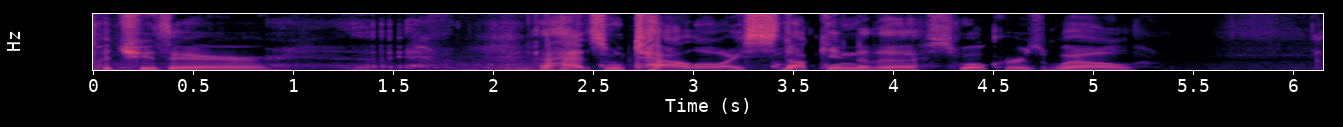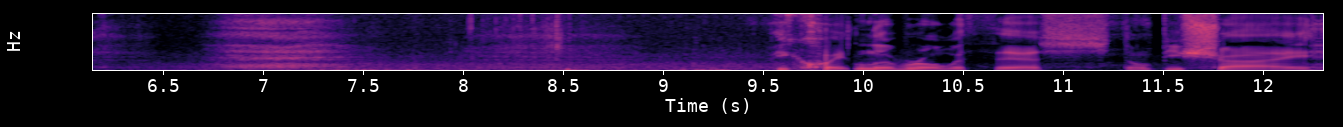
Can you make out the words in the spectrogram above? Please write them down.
Put you there. I had some tallow I snuck into the smoker as well. Be quite liberal with this. Don't be shy.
